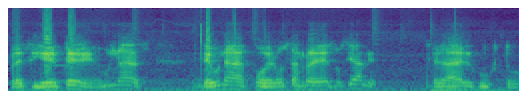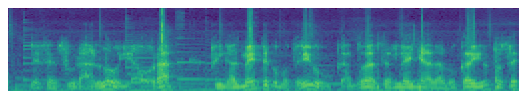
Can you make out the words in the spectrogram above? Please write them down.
presidente de unas, de unas poderosas redes sociales, se da el gusto de censurarlo y ahora finalmente, como te digo, buscando hacer leña de la boca entonces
